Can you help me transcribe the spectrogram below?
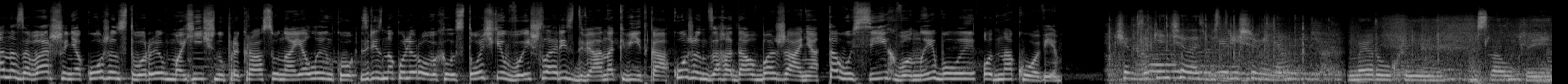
А на завершення кожен створив магічну прикрасу на ялинку. З різнокольорових листочків вийшла різдвяна квітка. Кожен загадав бажання, та в усіх вони були однакові. Щоб закінчилась швидше війна. Миру Україні, слава Україні.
